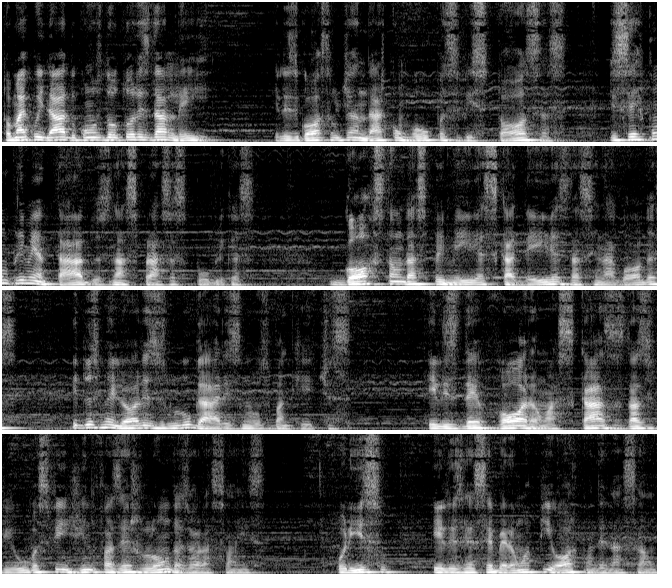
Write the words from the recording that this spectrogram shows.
Tomai cuidado com os doutores da lei. Eles gostam de andar com roupas vistosas, de ser cumprimentados nas praças públicas. Gostam das primeiras cadeiras nas sinagogas e dos melhores lugares nos banquetes. Eles devoram as casas das viúvas fingindo fazer longas orações. Por isso, eles receberão a pior condenação.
